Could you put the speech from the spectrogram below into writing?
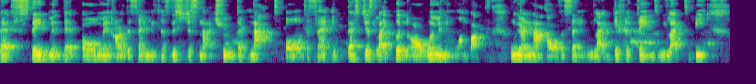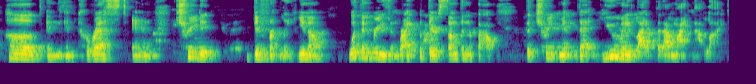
that statement that all men are the same because this is just not true. They're not all the same. That's just like putting all women in one box. We are not all the same. We like different things. We like to be hugged and, and caressed and treated differently, you know, within reason, right? But there's something about the treatment that you may like that I might not like.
